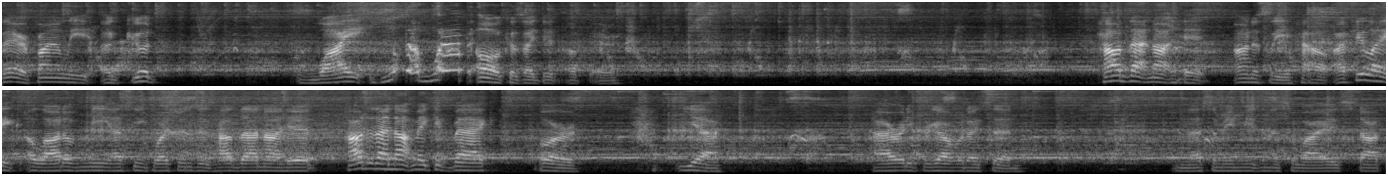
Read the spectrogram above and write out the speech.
There, finally, a good... Why? What the... What happened? Oh, because I did up air. How'd that not hit? Honestly, how? I feel like a lot of me asking questions is how'd that not hit? How did I not make it back? Or, yeah. I already forgot what I said. And that's the main reason as to why I stopped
